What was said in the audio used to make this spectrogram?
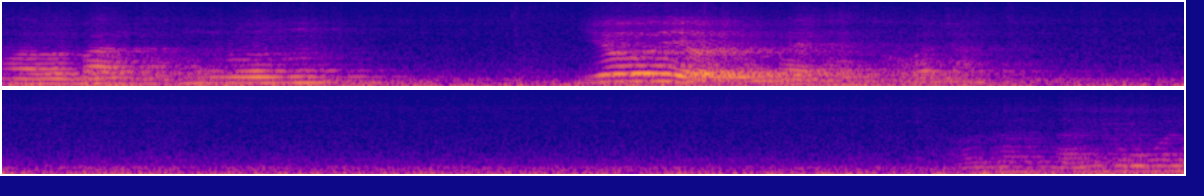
到了半空中。又有人把他拖上去，然后他又问：“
